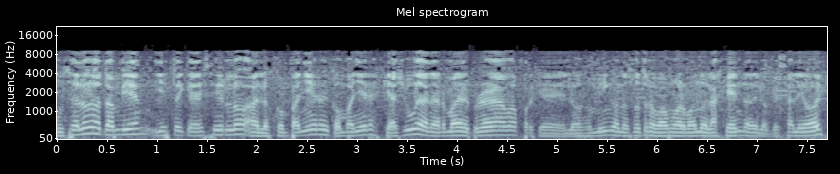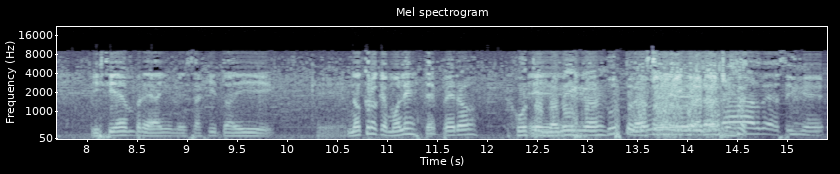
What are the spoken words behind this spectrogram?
Un saludo también, y esto hay que decirlo, a los compañeros y compañeras que ayudan a armar el programa, porque los domingos nosotros vamos armando la agenda de lo que sale hoy y siempre hay un mensajito ahí que no creo que moleste, pero... Justo el domingo. Justo el domingo, la tarde, así que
